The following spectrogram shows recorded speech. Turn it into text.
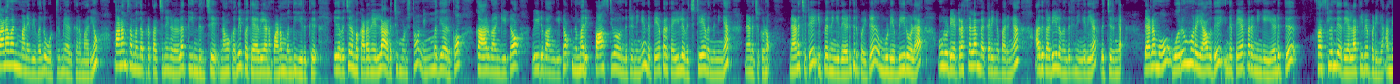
கணவன் மனைவி வந்து ஒற்றுமையாக இருக்கிற மாதிரியும் பணம் சம்மந்தப்பட்ட பிரச்சனைகள் எல்லாம் தீர்ந்துருச்சு. நமக்கு வந்து இப்போ தேவையான பணம் வந்து இருக்குது இதை வச்சு நம்ம கடனை எல்லாம் அடைச்சி முடிச்சிட்டோம். நிம்மதியாக இருக்கோம். கார் வாங்கிட்டோம். வீடு வாங்கிட்டோம். இந்த மாதிரி பாசிட்டிவ் பாசிட்டிவாக வந்துட்டு நீங்கள் இந்த பேப்பர் கையில் வச்சுட்டே வந்து நீங்கள் நினச்சிக்கணும். நினச்சிட்டு இப்போ நீங்கள் இதை எடுத்துகிட்டு போயிட்டு உங்களுடைய பீரோவில் உங்களுடைய ட்ரெஸ் எல்லாம் வைக்கிறீங்க பாருங்கள் அதுக்கு அடியில் வந்துட்டு நீங்கள் இதையை வச்சுருங்க. தினமும் ஒரு முறையாவது இந்த பேப்பரை நீங்கள் எடுத்து ஃபஸ்ட்லேருந்து அது எல்லாத்தையுமே படிங்க. அந்த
